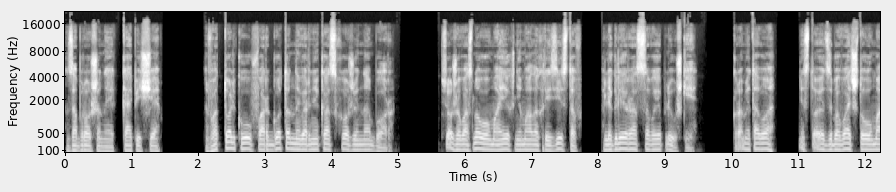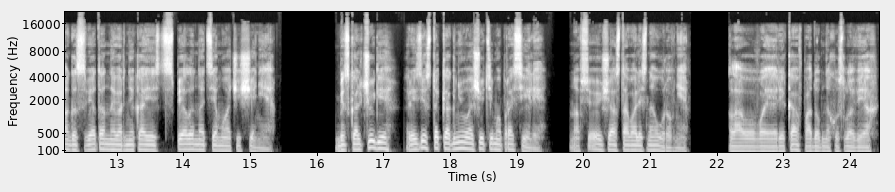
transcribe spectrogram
заброшенные капище. Вот только у Фаргота наверняка схожий набор. Все же в основу моих немалых резистов легли расовые плюшки. Кроме того, не стоит забывать, что у мага света наверняка есть спелы на тему очищения. Без кольчуги резисты к огню ощутимо просели, но все еще оставались на уровне. Лавовая река в подобных условиях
